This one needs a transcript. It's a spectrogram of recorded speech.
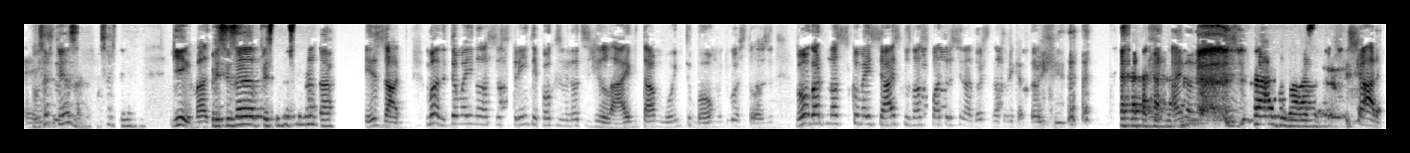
É com isso. certeza, com certeza. Gui, mas... Precisa, precisa se mandar. Exato. Mano, estamos aí nos nossos 30 e poucos minutos de live, tá muito bom, muito gostoso. Vamos agora para os nossos comerciais com os nossos patrocinadores. Não, tô brincando, tô brincando. Ainda não. Ah, que massa. Cara,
